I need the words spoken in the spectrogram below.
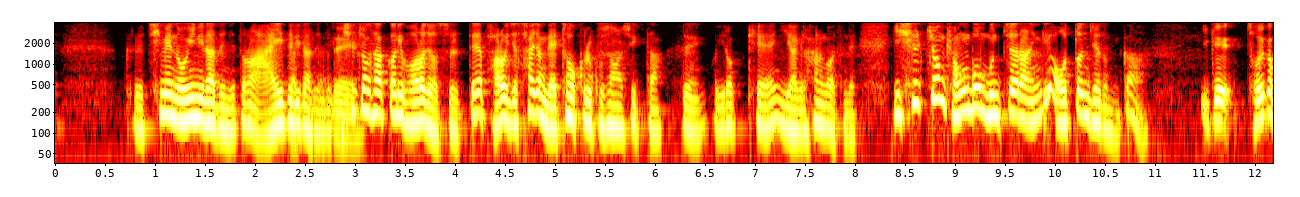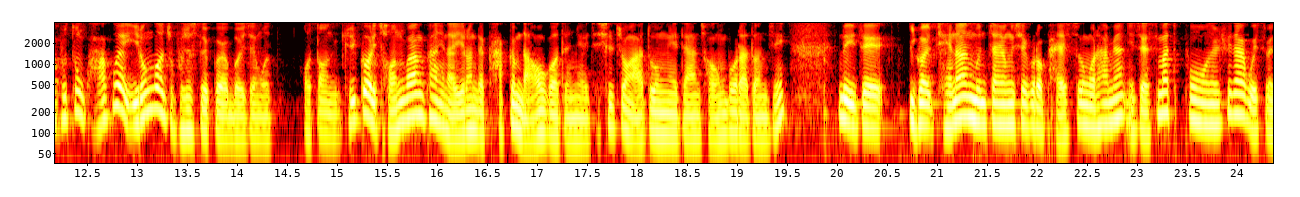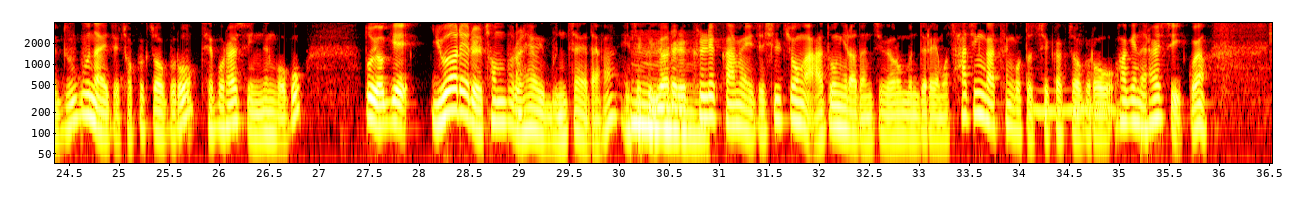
그 치매 노인이라든지 또는 아이들이라든지. 네. 실종 사건이 벌어졌을 때 바로 이제 사회적 네트워크를 구성할 수 있다. 네. 뭐 이렇게 이야기를 하는 것 같은데 이 실종 경보 문자라는 게 어떤 제도입니까? 이게 저희가 보통 과거에 이런 건 좀 보셨을 거예요. 뭐 이제 뭐 어떤 길거리 전광판이나 이런 데 가끔 나오거든요. 이제 실종 아동에 대한 정보라든지. 근데 이제 이걸 재난 문자 형식으로 발송을 하면 이제 스마트폰을 휴대하고 있으면 누구나 이제 적극적으로 제보를 할 수 있는 거고 또 여기에 URL을 첨부를 해요. 이 문자에다가. 이제 그 음. URL을 클릭하면 이제 실종 아동이라든지 이런 분들의 뭐 사진 같은 것도 즉각적으로 확인을 할 수 있고요.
